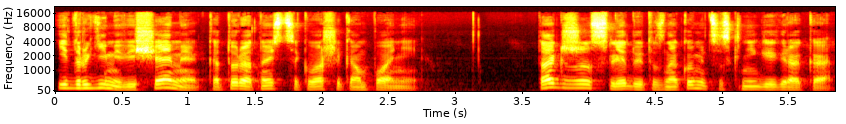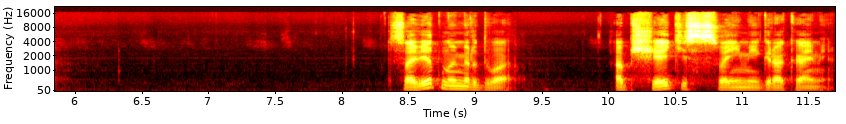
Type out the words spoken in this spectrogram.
и другими вещами, которые относятся к вашей компании. Также следует ознакомиться с книгой игрока. Совет номер два. Общайтесь со своими игроками.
